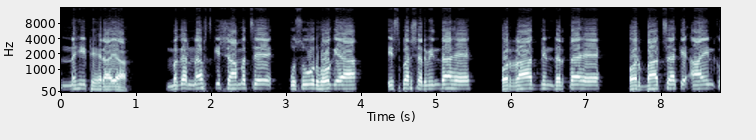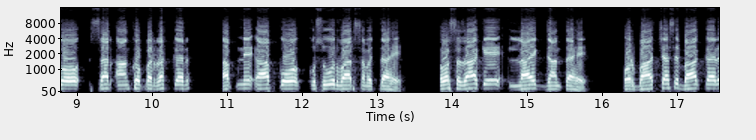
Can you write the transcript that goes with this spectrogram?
نہیں ٹھہرایا۔ مگر نفس کی شامت سے قصور ہو گیا، اس پر شرمندہ ہے اور رات دن ڈرتا ہے اور بادشاہ کے آئین کو سر آنکھوں پر رکھ کر اپنے آپ کو قصور وار سمجھتا ہے۔ اور سزا کے لائق جانتا ہے اور بادشاہ سے بھاگ کر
